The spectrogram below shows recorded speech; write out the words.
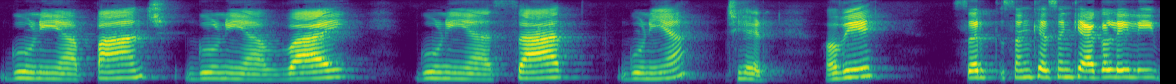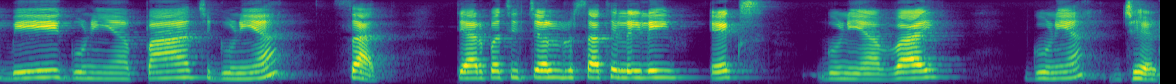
ગુણ્યા પાંચ ગુણ્યા વાય ગુણ્યા સાત ગુણ્યા ઝેડ. હવે સર, સંખ્યા સંખ્યા આગળ લઈ લઈ. બે ગુણ્યા પાંચ ગુણ્યા સાત. ત્યાર પછી ચલ સાથે લઈ લઈ. એક્સ ગુણ્યા વાય ગુણ્યા ઝેડ.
